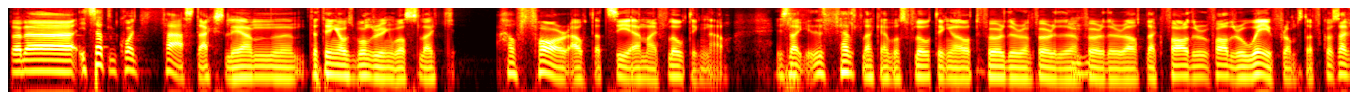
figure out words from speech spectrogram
but uh, it settled quite fast actually and uh, the thing i was wondering was like how far out at sea am i floating now it's like it felt like i was floating out further and further and Mhm. further out like farther and farther away from stuff because i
